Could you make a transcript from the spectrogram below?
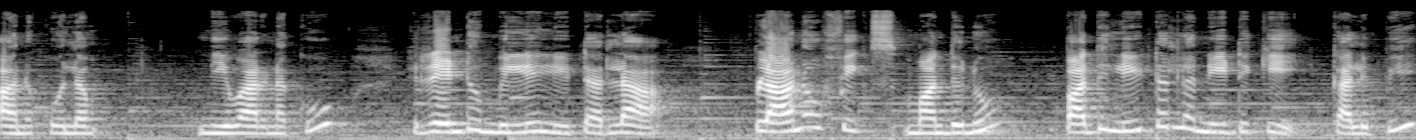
అనుకూలం. నివారణకు రెండు మిల్లీలీటర్ల ప్లానోఫిక్స్ మందును పది లీటర్ల నీటికి కలిపి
